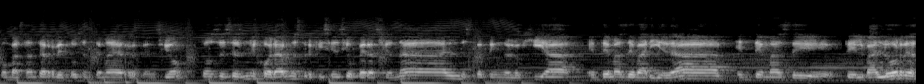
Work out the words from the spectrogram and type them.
con bastantes retos en tema de retención. Entonces es mejorar nuestra eficiencia operacional, nuestra tecnología en temas de variedad, en temas de, del valor de,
